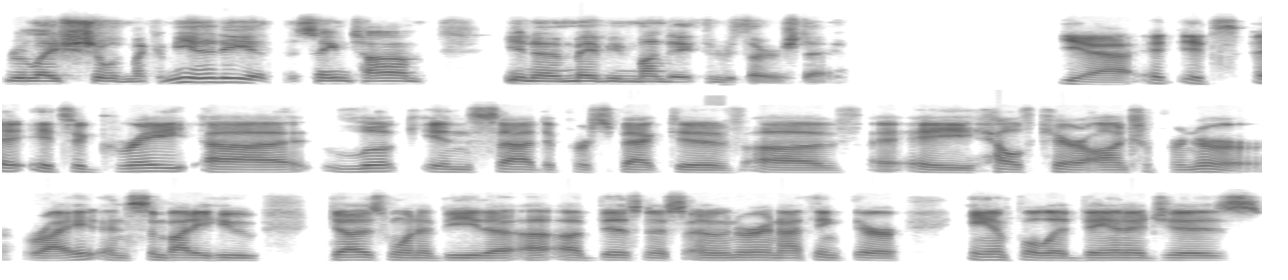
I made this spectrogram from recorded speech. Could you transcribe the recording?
relationship with my community at the same time. You know, maybe Monday through Thursday. Yeah, it, it's it's a great uh, look inside the perspective of a, a healthcare entrepreneur, right? And somebody who does want to be the, a, a business owner. And I think there are ample advantages.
